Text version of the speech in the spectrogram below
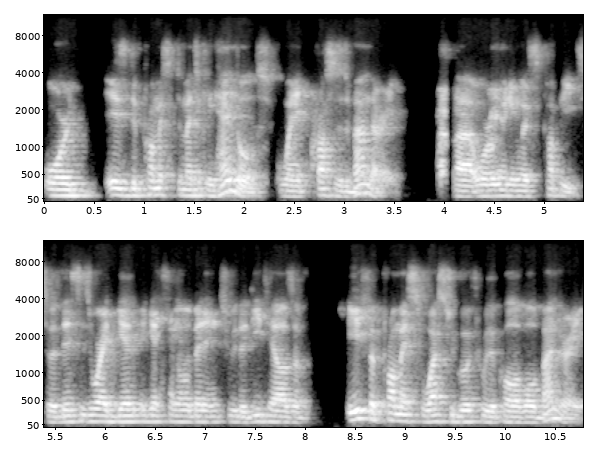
Or is the promise automatically handled when it crosses the boundary? uh, or when it was copied. So this is where it gets, it gets a little bit into the details of if a promise was to go through the callable boundary,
